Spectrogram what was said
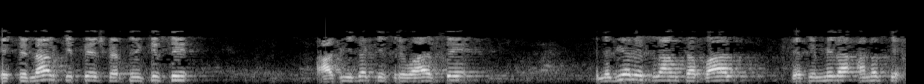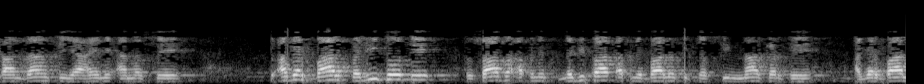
اختلاط کی پیش کرتے ہیں کس سے؟ عقیدہ کس روایت سے۔ نبی علیہ السلام کا بال جیسے ملا انس کے خاندان سے یا ہے انس سے۔ تو اگر بال پلیت ہوتے تو صاحب اپنے نبی پاک اپنے بالوں کی تقسیم نہ کرتے۔ اگر بال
